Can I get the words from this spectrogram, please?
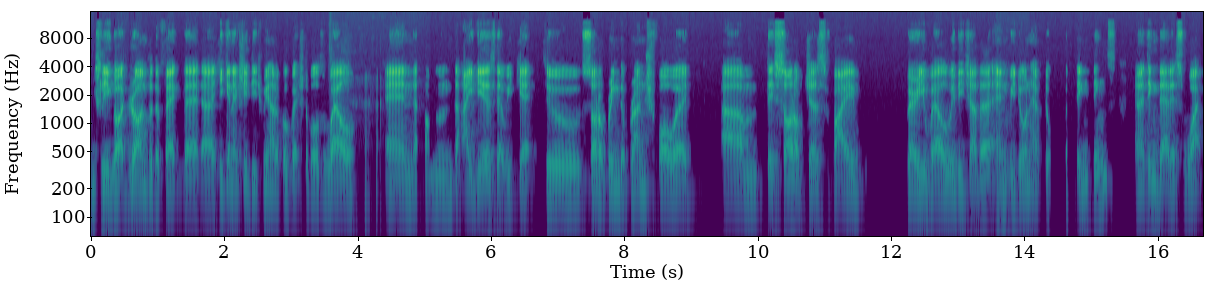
actually got drawn to the fact that uh, he can actually teach me how to cook vegetables well, and um, the ideas that we get to sort of bring the brunch forward, um, they sort of just vibe very well with each other, and we don't have to think things, and I think that is what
